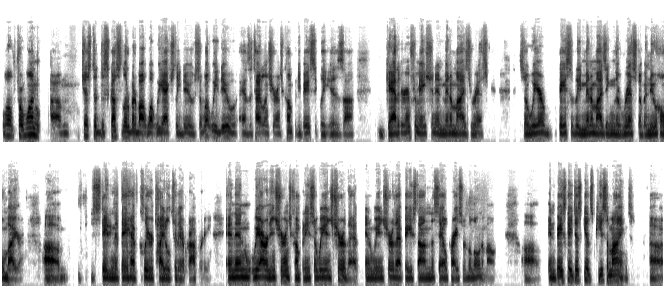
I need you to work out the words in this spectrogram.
Well, for one, um, just to discuss a little bit about what we actually do. So what we do as a title insurance company basically is uh, gather information and minimize risk. So we are basically minimizing the risk of a new home buyer um, stating that they have clear title to their property. And then we are an insurance company, so we insure that, and we insure that based on the sale price or the loan amount. Uh, and basically, it just gives peace of mind. Uh,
